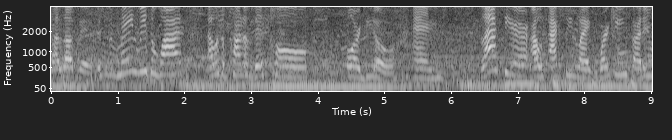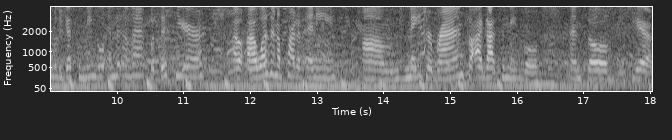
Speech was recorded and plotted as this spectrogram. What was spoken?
I love it. This is the main reason why I was a part of this whole ordeal. And last year I was actually like working, so I didn't really get to mingle in the event. But this year I, I wasn't a part of any um, major brand, so I got to mingle. And so, yeah.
